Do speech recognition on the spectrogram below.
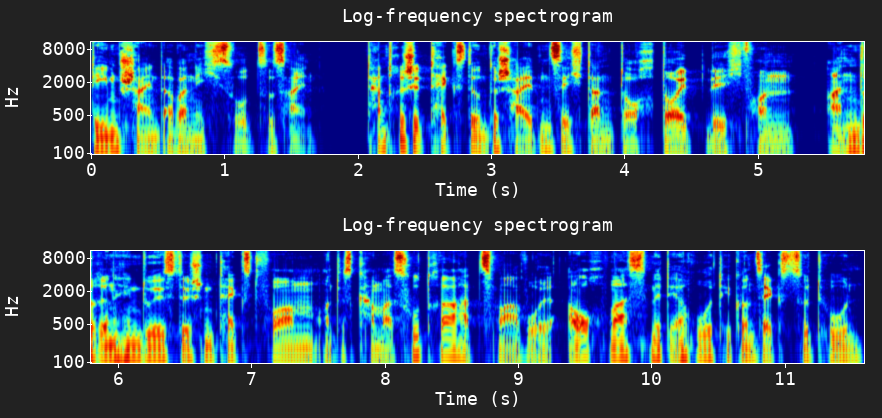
Dem scheint aber nicht so zu sein. Tantrische Texte unterscheiden sich dann doch deutlich von anderen hinduistischen Textformen und das Kamasutra hat zwar wohl auch was mit Erotik und Sex zu tun,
